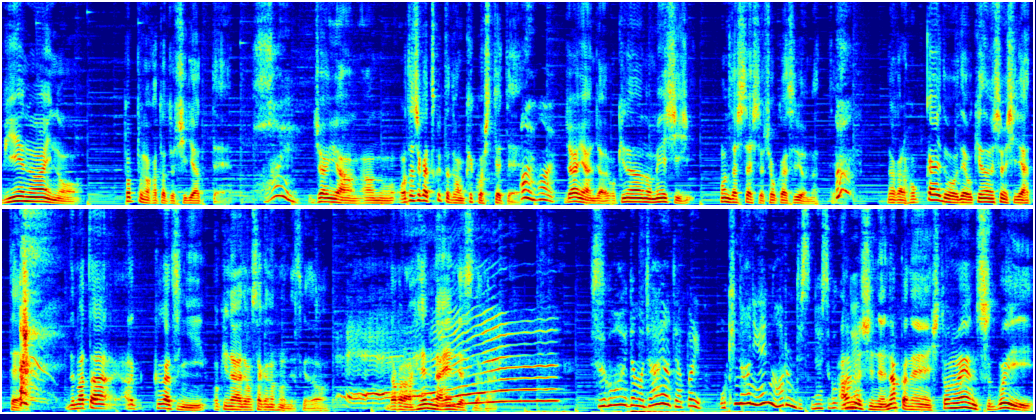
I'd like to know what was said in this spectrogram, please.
BNI のトップの方と知り合ってはい。ジャイアンあの私が作ったのも結構知ってて、はいはい。ジャイアンじゃあ沖縄の名士本出した人紹介するようになって。だから北海道で沖縄の人に知り合って でまたあ9月に沖縄でお酒飲むんですけどだから変な縁ですだから。すごい。でもジャイアンってやっぱり沖縄に縁があるんですねすごくね。あるしねなんかね人の縁すごいう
